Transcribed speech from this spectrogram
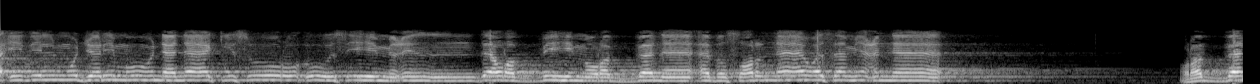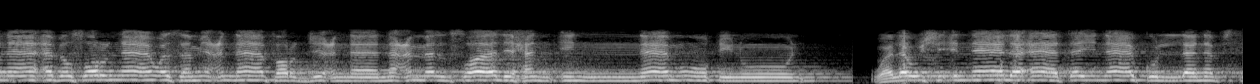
إذ المجرمون ناكسوا رؤوسهم عند ربهم ربنا أبصرنا وسمعنا ربنا أبصرنا وسمعنا فارجعنا نعمل صالحا إنا موقنون ولو شئنا لآتينا كل نفس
